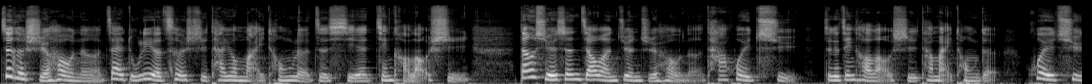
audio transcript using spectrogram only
这个时候呢，在独立的测试，他又买通了这些监考老师。当学生交完卷之后呢，他会去这个监考老师，他买通的会去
